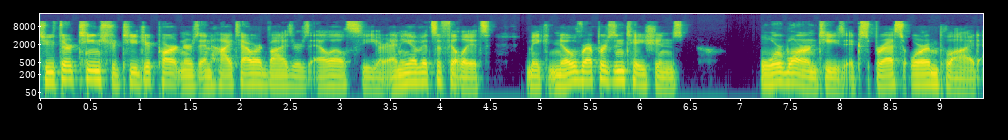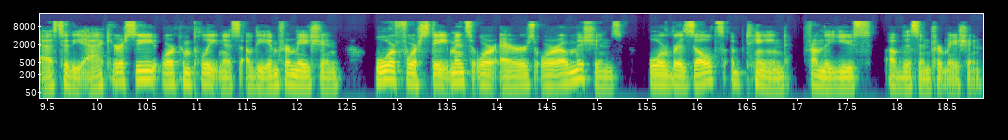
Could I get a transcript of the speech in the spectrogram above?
213 Strategic Partners and Hightower Advisors LLC or any of its affiliates make no representations or warranties express or implied as to the accuracy or completeness of the information or for statements or errors or omissions or results obtained from the use of this information.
